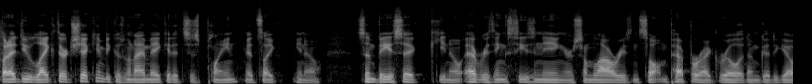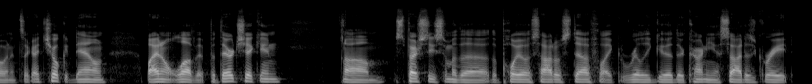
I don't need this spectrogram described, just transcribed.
but I do like their chicken because when I make it, it's just plain. It's like you know some basic you know everything seasoning or some Lawry's and salt and pepper. I grill it, I'm good to go. And it's like I choke it down, but I don't love it. But their chicken, um, especially some of the the pollo asado stuff, like really good. Their carne asada is great.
